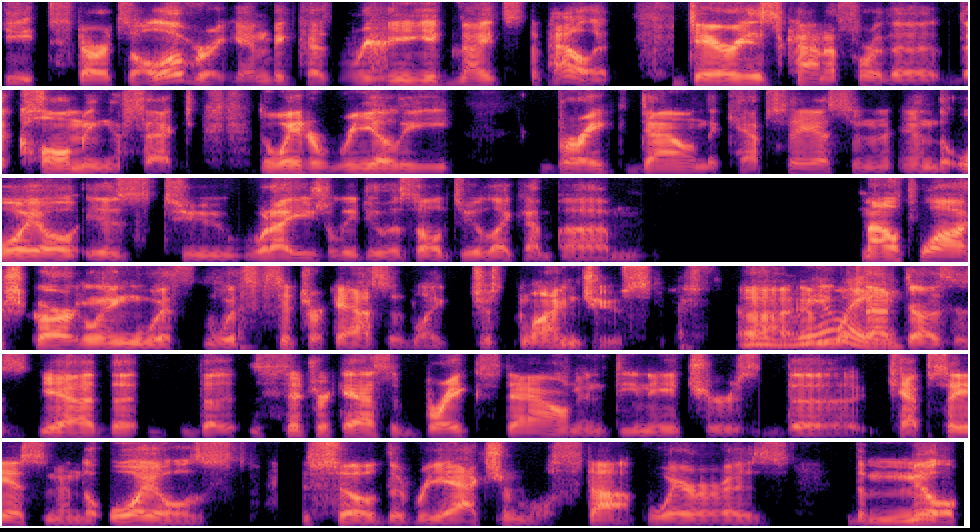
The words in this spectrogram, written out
heat starts all over again because reignites the palate. Dairy is kind of for the the calming effect. The way to really break down the capsaicin and the oil is to what I usually do is I'll do like a um, mouthwash gargling with with citric acid, like just lime juice. Oh, Uh, And what that does is, yeah, the the citric acid breaks down and denatures the capsaicin and the oils, so the reaction will stop. Whereas the milk,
